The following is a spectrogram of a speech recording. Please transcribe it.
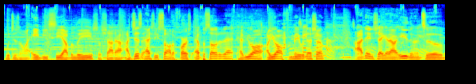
which is on ABC, I believe. So shout out! I just actually saw the first episode of that. Have you all? Are you all familiar with that show? out. I didn't check it out either Yeah. until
